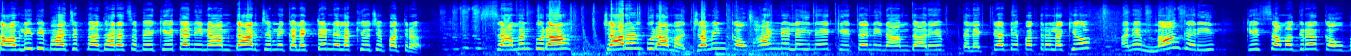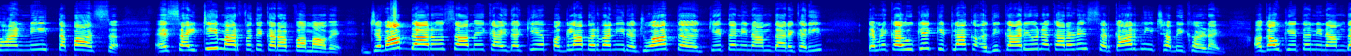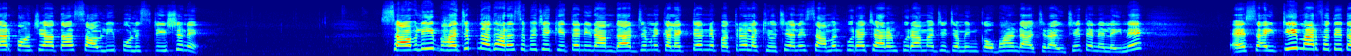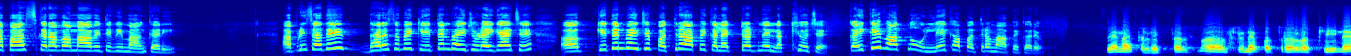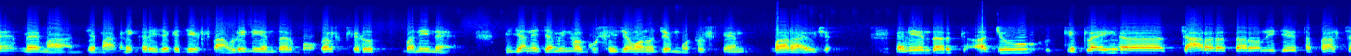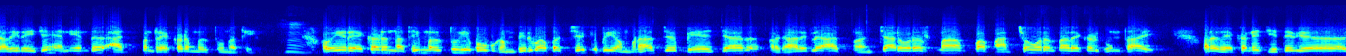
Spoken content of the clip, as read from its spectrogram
સાવલીથી ભાજપના ધારાસભ્ય કેતન ઇનામદાર જેમણે કલેક્ટરને લખ્યો છે પત્ર. સામનપુરા, ચારણપુરામાં જમીન કૌભાંડને લઈને કેતન ઇનામદારે કલેક્ટરને પત્ર લખ્યો અને માંગ કરી કે સમગ્ર કૌભાંડની તપાસ એસઆઈટી મારફતે કરાવવામાં આવે. જવાબદારો સામે કાયદાકીય પગલાં ભરવાની રજૂઆત કેતન ઇનામદારે કરી. તેમણે કહ્યું કે કેટલાક અધિકારીઓના કારણે સરકારની છબી ખરડાઈ. અગાઉ કેતન ઇનામદાર પહોંચ્યા હતા સાવલી પોલીસ સ્ટેશને. સાવલી ભાજપના ધારાસભ્ય છે કેતન ઇનામદાર. જેમણે કલેક્ટરને પત્ર લખ્યો છે અને સામનપુરા, ચારણપુરામાં જે જમીન કૌભાંડ આચરાયું છે તેને લઈને એસઆઈટી મારફતે તપાસ કરાવવામાં આવે તેવી માંગ કરી. આપણી સાથે ધારાસભ્ય કેતનભાઈ જોડાઈ ગયા છે. કેતનભાઈ, જે પત્ર આપે કલેક્ટરને લખ્યો છે કઈ કઈ વાતનો ઉલ્લેખ આ પત્રમાં આપે કર્યો? બેના કલેક્ટર શ્રીને પત્ર લખીને મેં જે માગણી કરી છે કે જે સાવલીની અંદર બોગસ ખેડૂત બનીને બીજાની જમીનમાં ઘૂસી જવાનું જે મોટો સ્કેમ બહાર આવ્યું છે. એની અંદર હજુ કેટલાય ચાર અરજદારોની જે તપાસ ચાલી રહી છે એની અંદર આજ પણ રેકોર્ડ મળતું નથી. હવે એ રેકોર્ડ નથી મળતું એ બહુ ગંભીર બાબત છે કે ભાઈ હમણાં જ બે હજાર અઢાર એટલે આ ત્રણ ચાર વર્ષમાં પાંચ છ વર્ષના રેકોર્ડ ગુમ થાય. અને રેકોર્ડની જે તે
